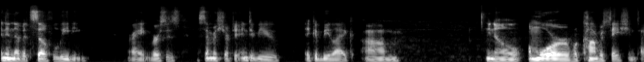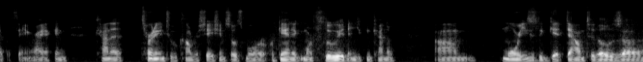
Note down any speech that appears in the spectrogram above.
in and of itself leading, right? Versus a semi-structured interview, it could be like, um, you know, a more of a conversation type of thing, right? I can kind of turn it into a conversation so it's more organic, more fluid, and you can kind of um, more easily get down to those uh,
